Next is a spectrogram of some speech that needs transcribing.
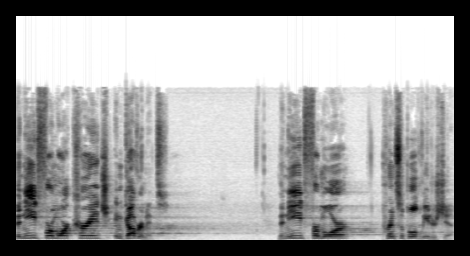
the need for more courage in government, the need for more principled leadership.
